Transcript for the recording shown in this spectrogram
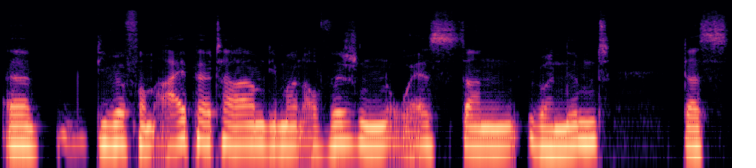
äh, die wir vom iPad haben, die man auf Vision OS dann übernimmt, dass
